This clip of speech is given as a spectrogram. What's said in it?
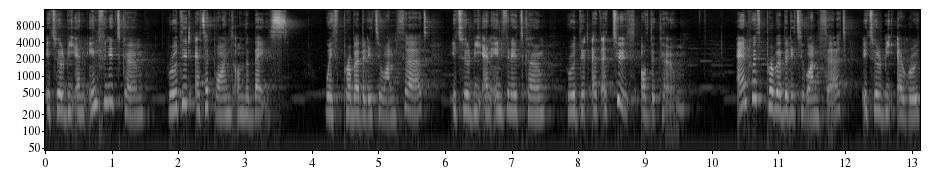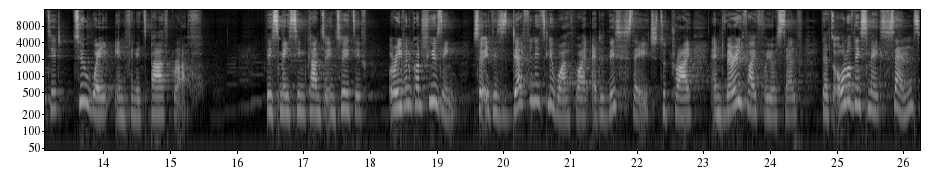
it will be an infinite comb rooted at a point on the base. With probability one-third, it will be an infinite comb rooted at a tooth of the comb. And with probability one-third, it will be a rooted two-way infinite path graph. This may seem counterintuitive or even confusing, so it is definitely worthwhile at this stage to try and verify for yourself that all of this makes sense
